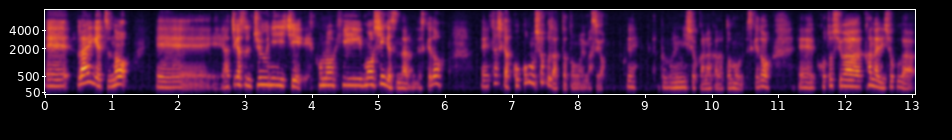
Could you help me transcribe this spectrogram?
えー、来月の、え8月12日、この日も新月になるんですけど、え確かここも食だったと思いますよ。部分日食かなんかだと思うんですけど、えー、今年はかなり食が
